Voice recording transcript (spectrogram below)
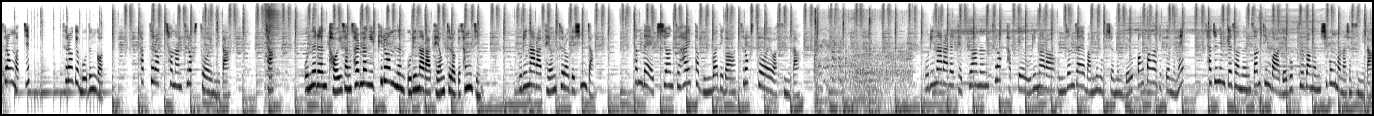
트럭 맛집? 트럭의 모든 것. 탑트럭 천안 트럭 스토어입니다. 자, 오늘은 더 이상 설명이 필요 없는 우리나라 대형 트럭의 상징. 우리나라 대형 트럭의 심장. 현대 엑시언트 하이탑 윙바디가 트럭 스토어에 왔습니다. 우리나라를 대표하는 트럭답게 우리나라 운전자에 맞는 옵션은 매우 빵빵하기 때문에 차주님께서는 썬팅과 내부 풀방음 시공만 하셨습니다.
